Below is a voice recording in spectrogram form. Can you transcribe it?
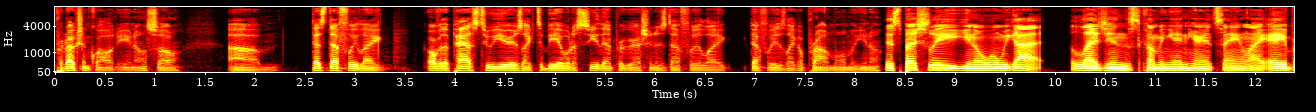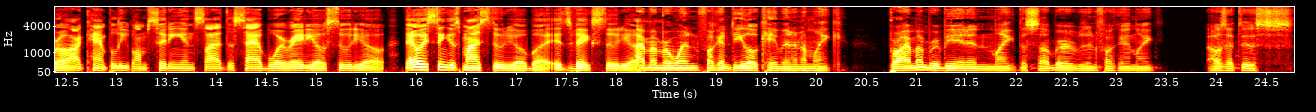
production quality, you know, so um, that's definitely like over the past two years, like to be able to see that progression is definitely like definitely is like a proud moment, you know. Especially you know when we got legends coming in here and saying like, "Hey, bro, I can't believe I'm sitting inside the Sad Boy Radio studio." They always think it's my studio, but it's Vic's studio. I remember when fucking D'Lo came in, and I'm like, bro, I remember being in like the suburbs and fucking like, I was at this,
